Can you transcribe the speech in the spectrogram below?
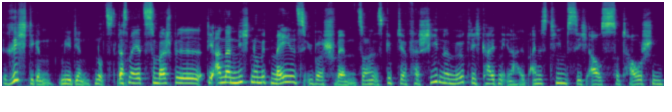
richtigen Medien nutzt. Dass man jetzt zum Beispiel die anderen nicht nur mit Mails überschwemmt, sondern es gibt ja verschiedene Möglichkeiten innerhalb eines Teams sich auszutauschen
